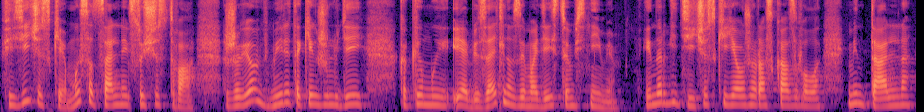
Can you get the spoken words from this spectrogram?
Физически мы социальные существа. Живем в мире таких же людей, как и мы, и обязательно взаимодействуем с ними. Энергетически, я уже рассказывала, ментально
